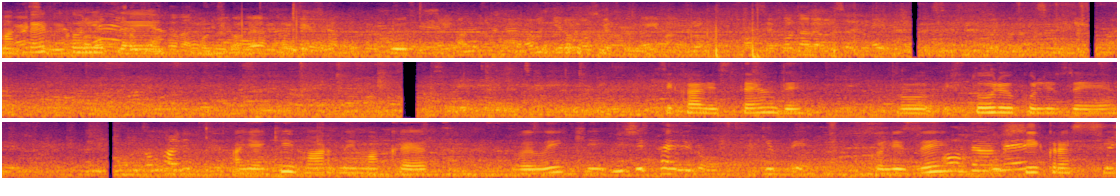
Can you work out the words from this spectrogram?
Макет колізея. Цікаві стенди про історію колізея. А який гарний макет, великий. колізей у всій красі.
